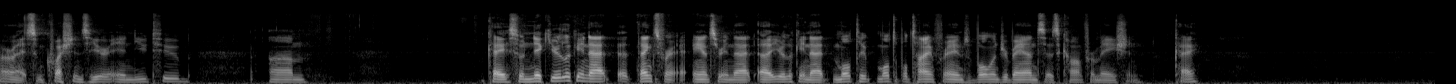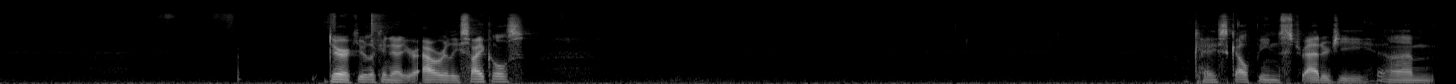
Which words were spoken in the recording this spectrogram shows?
All right, some questions here in YouTube. Um, okay, so Nick, you're looking at, uh, thanks for answering that. Uh, you're looking at multi, multiple time frames, Bollinger Bands as confirmation, okay? Derek, you're looking at your hourly cycles. Okay, scalping strategy. Um,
